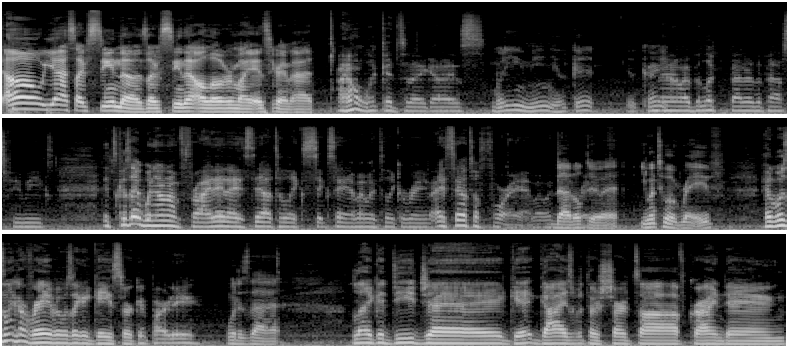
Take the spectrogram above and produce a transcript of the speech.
oh yes, I've seen those. I've seen that all over my Instagram ad. I don't look good today, guys. What do you mean? You look good. You look great. No, I've been looked better the past few weeks. It's because I went out on Friday and I stayed out till like 6 a.m. I went to like a rave. I stayed out till 4 a.m. I went to a That'll do it. You went to a rave. It wasn't like a rave, it was like a gay circuit party. What is that? Like a DJ, get guys with their shirts off, grinding,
